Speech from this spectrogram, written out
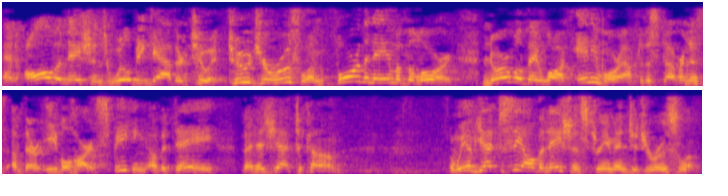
and all the nations will be gathered to it to Jerusalem for the name of the Lord. Nor will they walk any more after the stubbornness of their evil hearts speaking of a day that has yet to come. And we have yet to see all the nations stream into Jerusalem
